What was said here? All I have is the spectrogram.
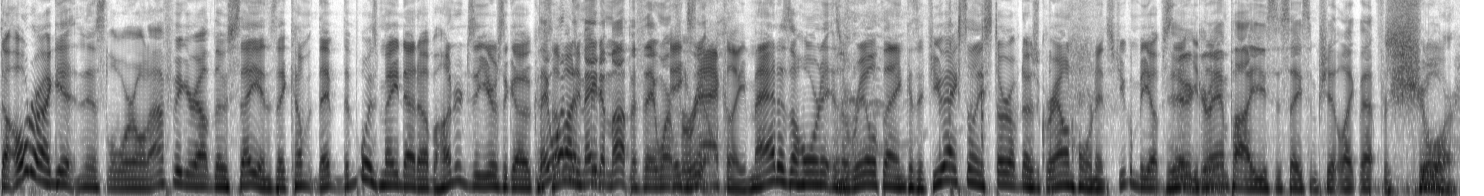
the older I get in this world, I figure out those sayings. They come. They, the boys made that up hundreds of years ago. They wouldn't have made them up if they weren't for real. Exactly. Mad as a hornet is a real thing because if you accidentally stir up those ground hornets, you can be upset. Your you did. grandpa used to say some shit like that for sure.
